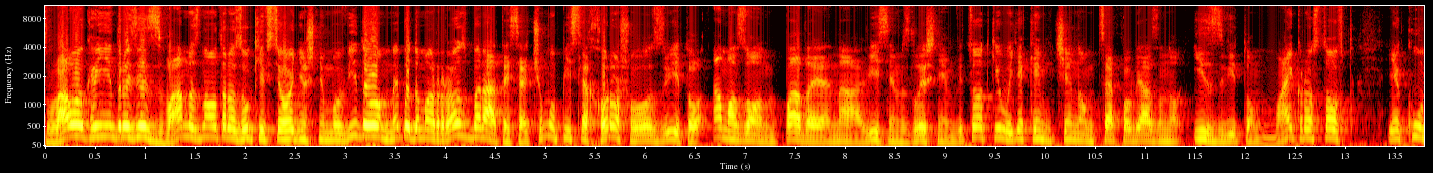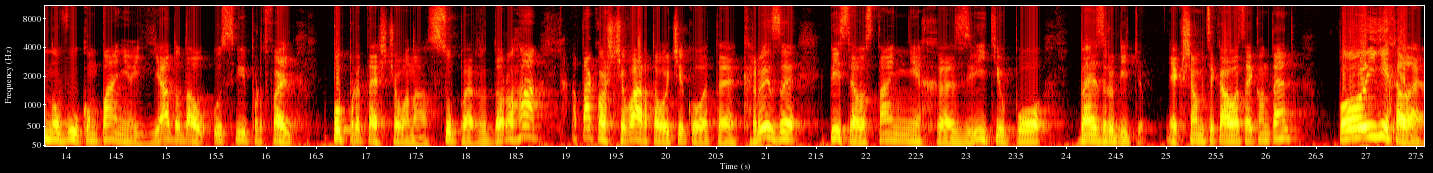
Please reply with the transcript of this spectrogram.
Слава Україні, друзі! З вами знову Таразук і в сьогоднішньому відео ми будемо розбиратися, чому після хорошого звіту Amazon падає на 8 з лишнім відсотків, яким чином це пов'язано із звітом Microsoft, яку нову компанію я додав у свій портфель. Попри те, що вона супер дорога, а також чи варто очікувати кризи після останніх е, звітів по безробіттю. Якщо вам цікаво цей контент, Поїхали!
